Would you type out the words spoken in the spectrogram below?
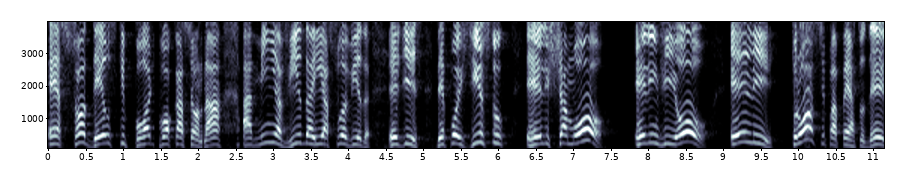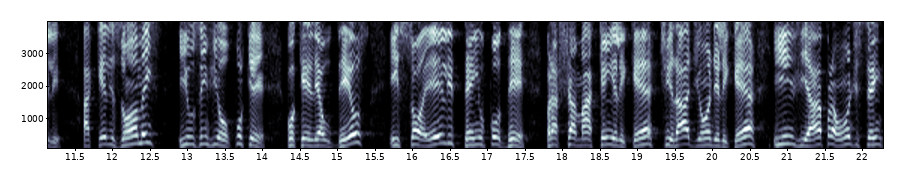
É só Deus que pode vocacionar a minha vida e a sua vida. Ele diz: depois disto, ele chamou, ele enviou, ele trouxe para perto dele aqueles homens e os enviou. Por quê? Porque ele é o Deus e só ele tem o poder para chamar quem ele quer, tirar de onde ele quer e enviar para onde tem,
